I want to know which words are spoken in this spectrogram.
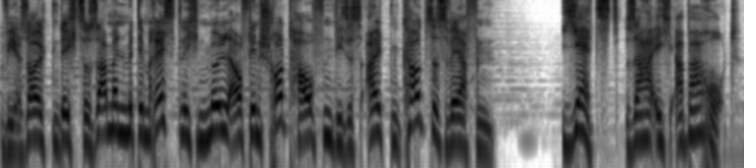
Wir sollten dich zusammen mit dem restlichen Müll auf den Schrotthaufen dieses alten Kauzes werfen. Jetzt sah ich aber rot.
